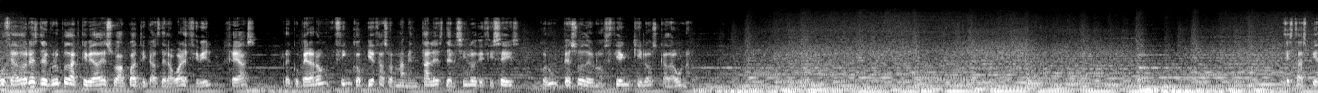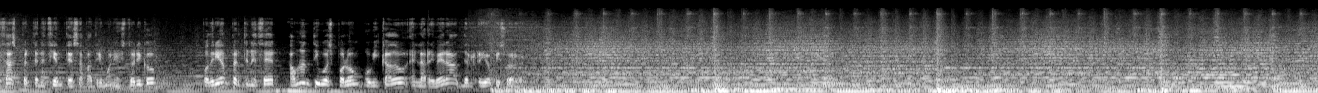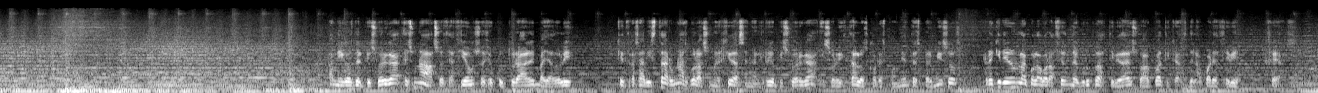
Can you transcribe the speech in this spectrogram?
buceadores del Grupo de Actividades Subacuáticas de la Guardia Civil, GEAS, recuperaron cinco piezas ornamentales del siglo XVI con un peso de unos 100 kilos cada una. Estas piezas pertenecientes a patrimonio histórico podrían pertenecer a un antiguo espolón ubicado en la ribera del río Pisuerga. Amigos del Pisuerga es una asociación sociocultural en Valladolid que tras avistar unas bolas sumergidas en el río Pisuerga y solicitar los correspondientes permisos, requirieron la colaboración del Grupo de Actividades Subacuáticas de la Guardia Civil, GEAS.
